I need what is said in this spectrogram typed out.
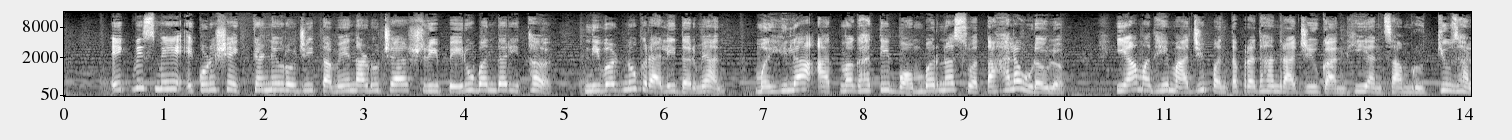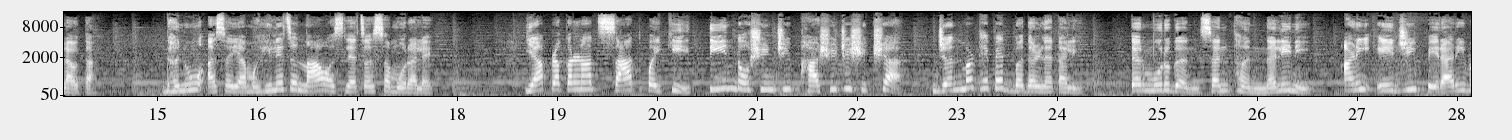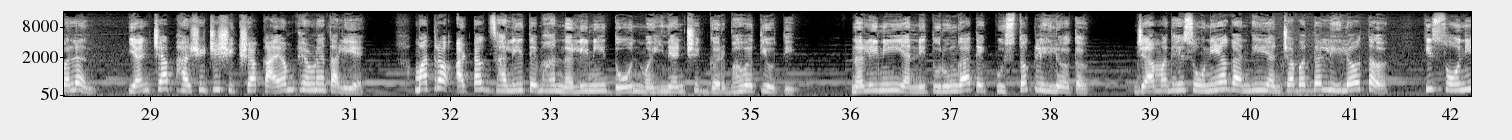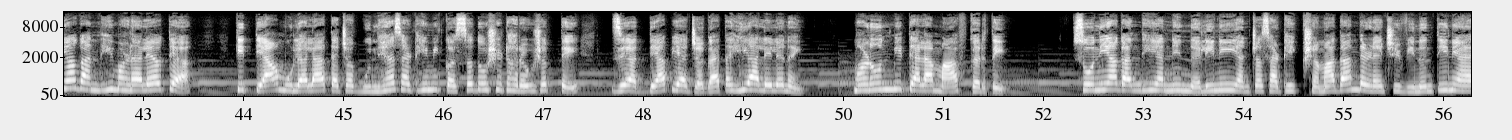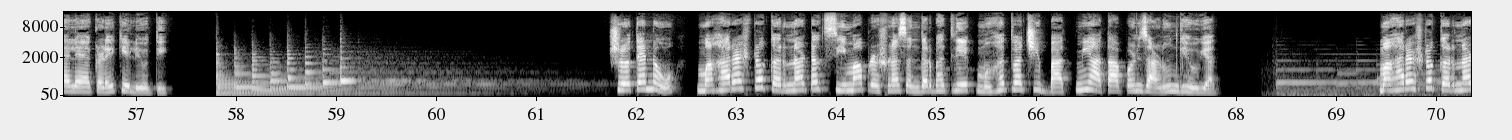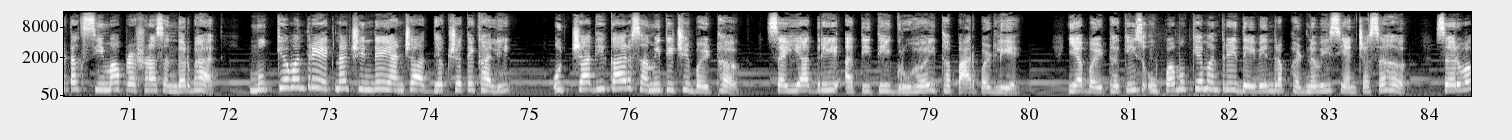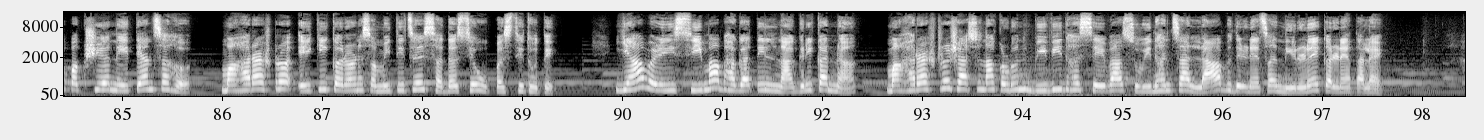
एकवीस मे एकोणीसशे एक्क्याण्णव रोजी तमिळनाडूच्या श्री पेरुबंदर इथं निवडणूक रॅली दरम्यान महिला आत्मघाती बॉम्बरनं स्वतःला उडवलं. यामध्ये माजी पंतप्रधान राजीव गांधी यांचा मृत्यू झाला होता. धनू असं या महिलेचं नाव असल्याचं समोर आलंय. या प्रकरणात सात पैकी तीन दोषींची फाशीची शिक्षा जन्मठेपेत बदलण्यात आली. तर मुर्गन संथन नलिनी आणि ए जी पेरारीवलन यांच्या फाशीची शिक्षा कायम ठेवण्यात आली आहे. मात्र अटक झाली तेव्हा नलिनी दोन महिन्यांची गर्भवती होती. नलिनी यांनी तुरुंगात एक पुस्तक लिहिलं होतं ज्यामध्ये सोनिया गांधी यांच्याबद्दल लिहिलं होतं की सोनिया गांधी म्हणाल्या होत्या की त्या मुलाला त्याच्या गुन्ह्यासाठी मी कसं दोषी ठरवू शकते जे अद्याप या जगातही आलेलं नाही. म्हणून मी त्याला माफ करते. सोनिया गांधी यांनी नलिनी यांच्यासाठी क्षमादान देण्याची विनंती न्यायालयाकडे केली होती. श्रोत्यांनो महाराष्ट्र कर्नाटक सीमा प्रश्नासंदर्भातली एक महत्वाची बातमी आता आपण जाणून घेऊयात. महाराष्ट्र कर्नाटक सीमा प्रश्नासंदर्भात मुख्यमंत्री एकनाथ शिंदे यांच्या अध्यक्षतेखाली उच्चाधिकार समितीची बैठक सह्याद्री अतिथी गृह इथं पार पडलीय. या बैठकीस उपमुख्यमंत्री देवेंद्र फडणवीस यांच्यासह सर्वपक्षीय नेत्यांसह महाराष्ट्र एकीकरण समितीचे सदस्य उपस्थित होते. यावेळी सीमा भागातील नागरिकांना महाराष्ट्र शासनाकडून विविध सेवा सुविधांचा लाभ देण्याचा निर्णय करण्यात आलाय.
